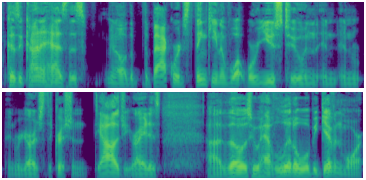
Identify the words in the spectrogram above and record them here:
Because it kind of has this you know the, the backwards thinking of what we're used to in in in, in regards to the Christian theology, right? Is uh, those who have little will be given more,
